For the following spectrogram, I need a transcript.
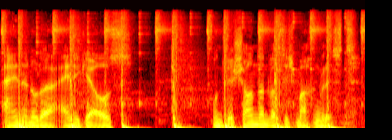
einen oder einige aus und wir schauen dann, was sich machen lässt.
